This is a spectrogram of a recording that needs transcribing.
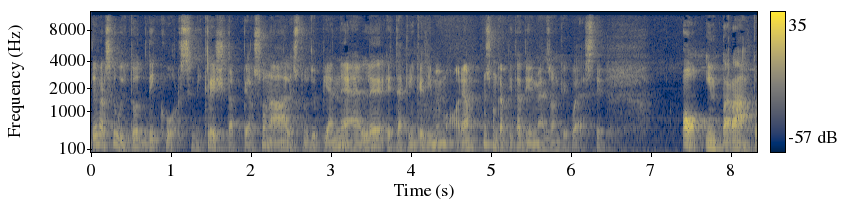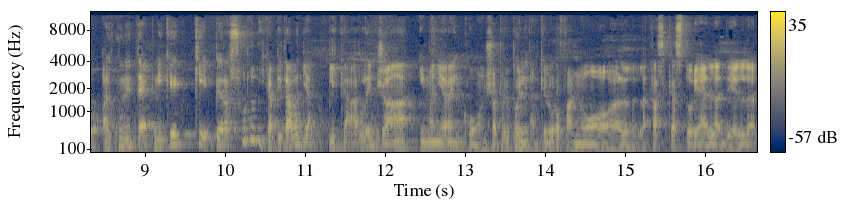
di aver seguito dei corsi di crescita personale, studio PNL e tecniche di memoria. Mi sono capitati di mezzo anche questi. Ho imparato alcune tecniche che per assurdo mi capitava di applicarle già in maniera inconscia, perché poi anche loro fanno la classica storiella del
